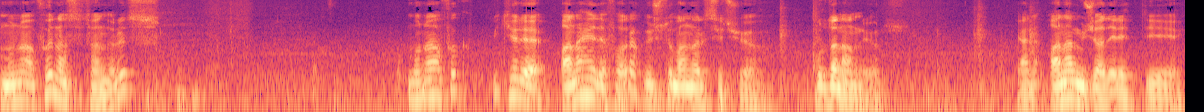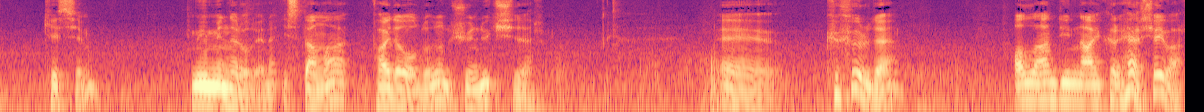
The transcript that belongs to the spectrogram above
münafığı nasıl tanırız? Münafık bir kere ana hedef olarak Müslümanları seçiyor. Buradan anlıyoruz. Yani ana mücadele ettiği kesim müminler oluyor. Yani İslam'a faydalı olduğunu düşündüğü kişiler. Ee, küfürde Allah'ın dinine aykırı her şey var.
